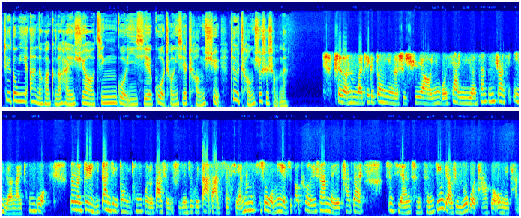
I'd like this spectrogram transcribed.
这个动议案的话，可能还需要经过一些过程、一些程序。这个程序是什么呢？是的，那么这个动议呢是需要英国下议院三分之二的议员来通过。那么这个一旦这个动议通过呢，大选的时间就会大大提前。那么其实我们也知道，特蕾莎梅她在之前曾曾经表示，如果她和欧美谈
